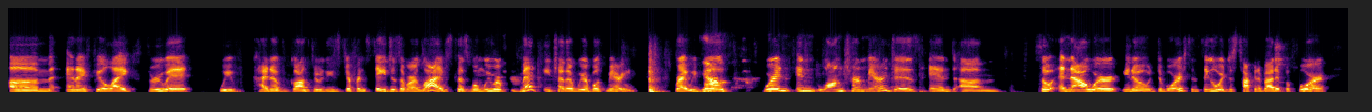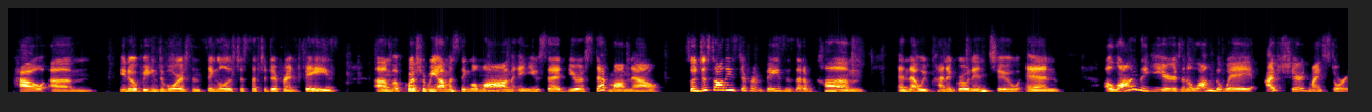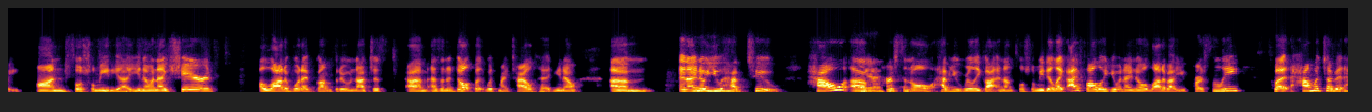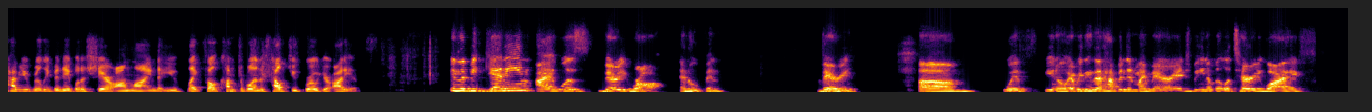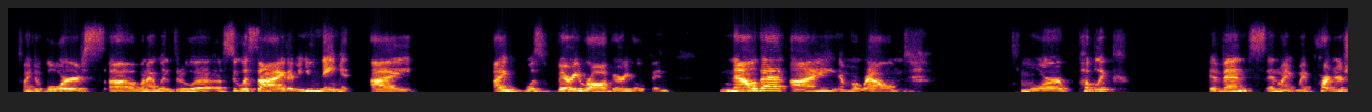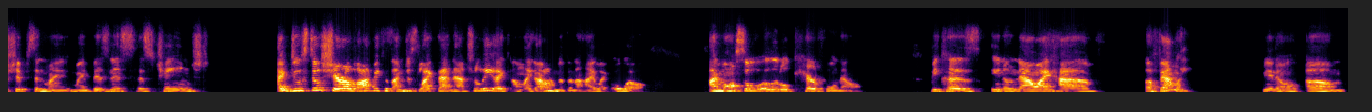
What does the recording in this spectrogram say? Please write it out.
um and i feel like through it we've kind of gone through these different stages of our lives because when we were met each other we were both married right we yeah. both we're in, in long-term marriages and um so and now we're you know divorced and single. We're just talking about it before how um you know being divorced and single is just such a different phase. Um of course for me i'm a single mom and you said you're a stepmom now. So just all these different phases that have come and that we've kind of grown into. And along the years and along the way, I've shared my story on social media, you know, and I've shared a lot of what I've gone through, not just um, as an adult, but with my childhood, you know. Um, and I know you have too. How um, yeah. personal have you really gotten on social media? Like I follow you and I know a lot about you personally, but how much of it have you really been able to share online that you've like felt comfortable and has helped you grow your audience? In the beginning, I was very raw and open very um with you know everything that happened in my marriage being a military wife my divorce uh when i went through a, a suicide i mean you name it i i was very raw very open now that i am around more public events and my my partnerships and my my business has changed I do still share a lot because I'm just like that naturally. Like I'm like, I don't have nothing to hide. Like, oh well. I'm also a little careful now because you know now I have a family. You know, um,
